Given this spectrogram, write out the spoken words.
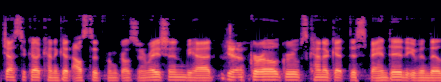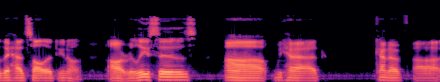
Jessica kind of get ousted from Girls' Generation. We had Yeah. girl groups kind of get disbanded even though they had solid, you know, uh, releases. Uh, we had kind of, uh,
